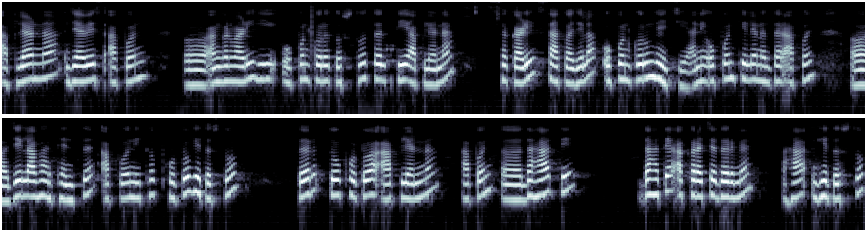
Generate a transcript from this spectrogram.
आपल्याला ज्यावेळेस आपण अंगणवाडी ही ओपन करत असतो तर ती आपल्याला सकाळी सात वाजेला ओपन करून घ्यायची आणि ओपन केल्यानंतर आपण जे लाभार्थ्यांचं आपण इथं फोटो घेत असतो तर तो फोटो आपल्याला आपण दहा ते दहा ते अकराच्या दरम्यान हा घेत असतो.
